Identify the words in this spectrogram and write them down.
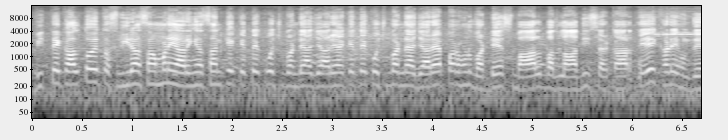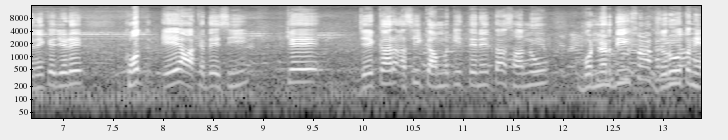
ਬੀਤੇ ਕੱਲ ਤੋਂ ਇਹ ਤਸਵੀਰਾਂ ਸਾਹਮਣੇ ਆ ਰਹੀਆਂ ਸਨ ਕਿ ਕਿਤੇ ਕੁਝ ਵੰਡਿਆ ਜਾ ਰਿਹਾ ਕਿਤੇ ਕੁਝ ਵੰਡਿਆ ਜਾ ਰਿਹਾ ਪਰ ਹੁਣ ਵੱਡੇ ਸਵਾਲ ਬਦਲਾਅ ਦੀ ਸਰਕਾਰ ਤੇ ਇਹ ਖੜੇ ਹੁੰਦੇ ਨੇ ਕਿ ਜਿਹੜੇ ਖੁਦ ਇਹ ਆਖਦੇ ਸੀ ਕਿ ਜੇਕਰ ਅਸੀਂ ਕੰਮ ਕੀਤੇ ਨੇ ਤਾਂ ਸਾਨੂੰ ਮੁੰਨਣ ਦੀ ਜ਼ਰੂਰਤ ਨਹੀਂ।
